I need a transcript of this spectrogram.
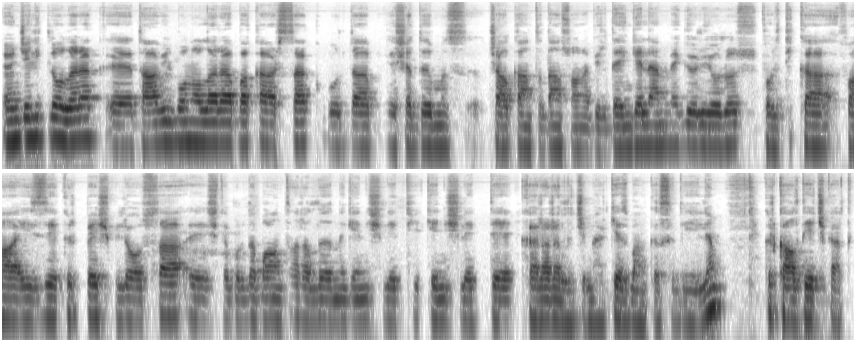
Öncelikli olarak e, tahvil bonolara bakarsak burada yaşadığımız çalkantıdan sonra bir dengelenme görüyoruz. Politika faizi 45 bile olsa e, işte burada bant aralığını genişletti, genişletti. Karar alıcı Merkez Bankası diyelim. 46'ya çıkarttı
